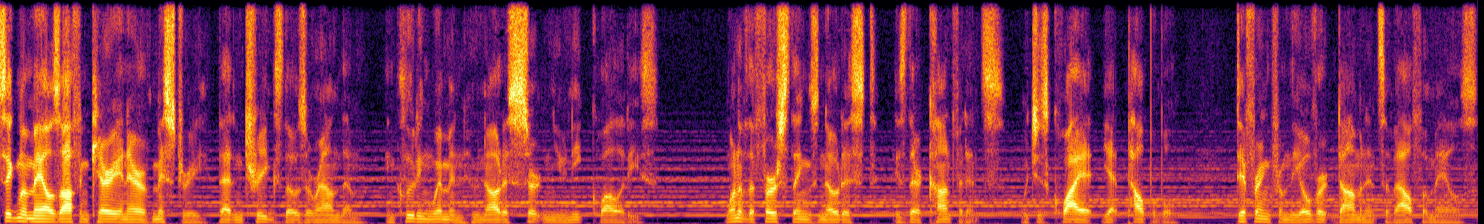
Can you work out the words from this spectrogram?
Sigma males often carry an air of mystery that intrigues those around them, including women who notice certain unique qualities. One of the first things noticed is their confidence, which is quiet yet palpable, differing from the overt dominance of alpha males.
